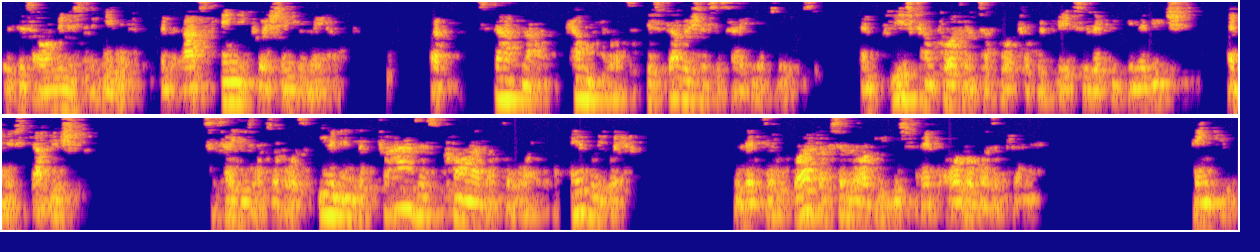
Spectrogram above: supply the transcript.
This is our ministry here and ask any question you may have. But start now, come forth, establish a society of souls, and please come forth and support Topic Day so that we can reach and establish societies of the even in the farthest corners of the world, everywhere, so that the word of the Lord will be spread all over the planet. Thank you.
